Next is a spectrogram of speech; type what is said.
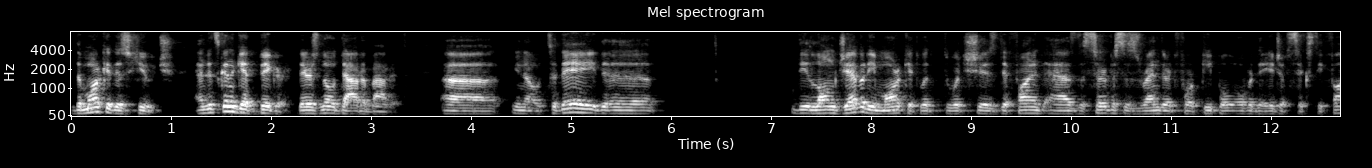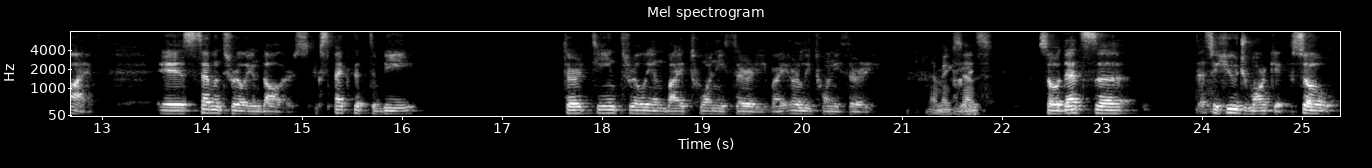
the market is huge and it's going to get bigger there's no doubt about it uh, you know today the the longevity market with, which is defined as the services rendered for people over the age of 65 is seven trillion dollars, expected to be 13 trillion by 2030, by early 2030. That makes sense. So that's a, that's a huge market. So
